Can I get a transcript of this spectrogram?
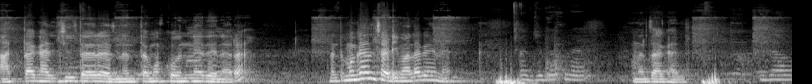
आत्ता घालशील तरच नंतर मग कोण नाही देणार हा? नंतर मग घाल साडी मला काय नाही. अजिबात नाही. मग जा घाल जाऊ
